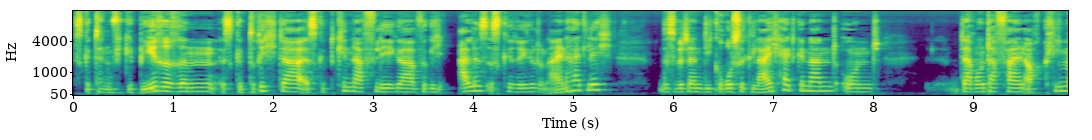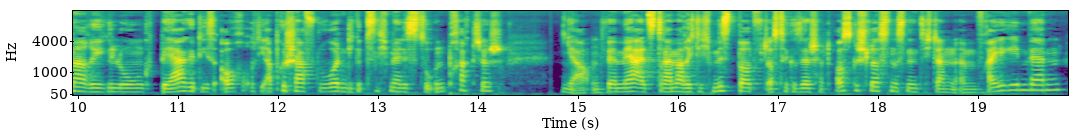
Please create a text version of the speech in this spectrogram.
es gibt dann irgendwie Gebärerinnen, es gibt Richter, es gibt Kinderpfleger, wirklich alles ist geregelt und einheitlich. Das wird dann die große Gleichheit genannt und darunter fallen auch Klimaregelung, Berge, die es auch, die abgeschafft wurden, die gibt's nicht mehr, das ist so unpraktisch. Ja, und wer mehr als dreimal richtig Mist baut, wird aus der Gesellschaft ausgeschlossen. Das nennt sich dann ähm, freigegeben werden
